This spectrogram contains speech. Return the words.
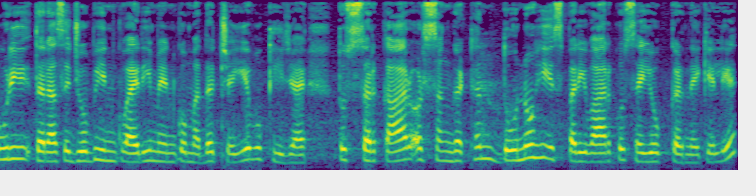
पूरी तरह से जो भी इंक्वायरी में इनको मदद चाहिए वो की जाए। तो सरकार और संगठन दोनों ही इस परिवार को सहयोग करने के लिए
